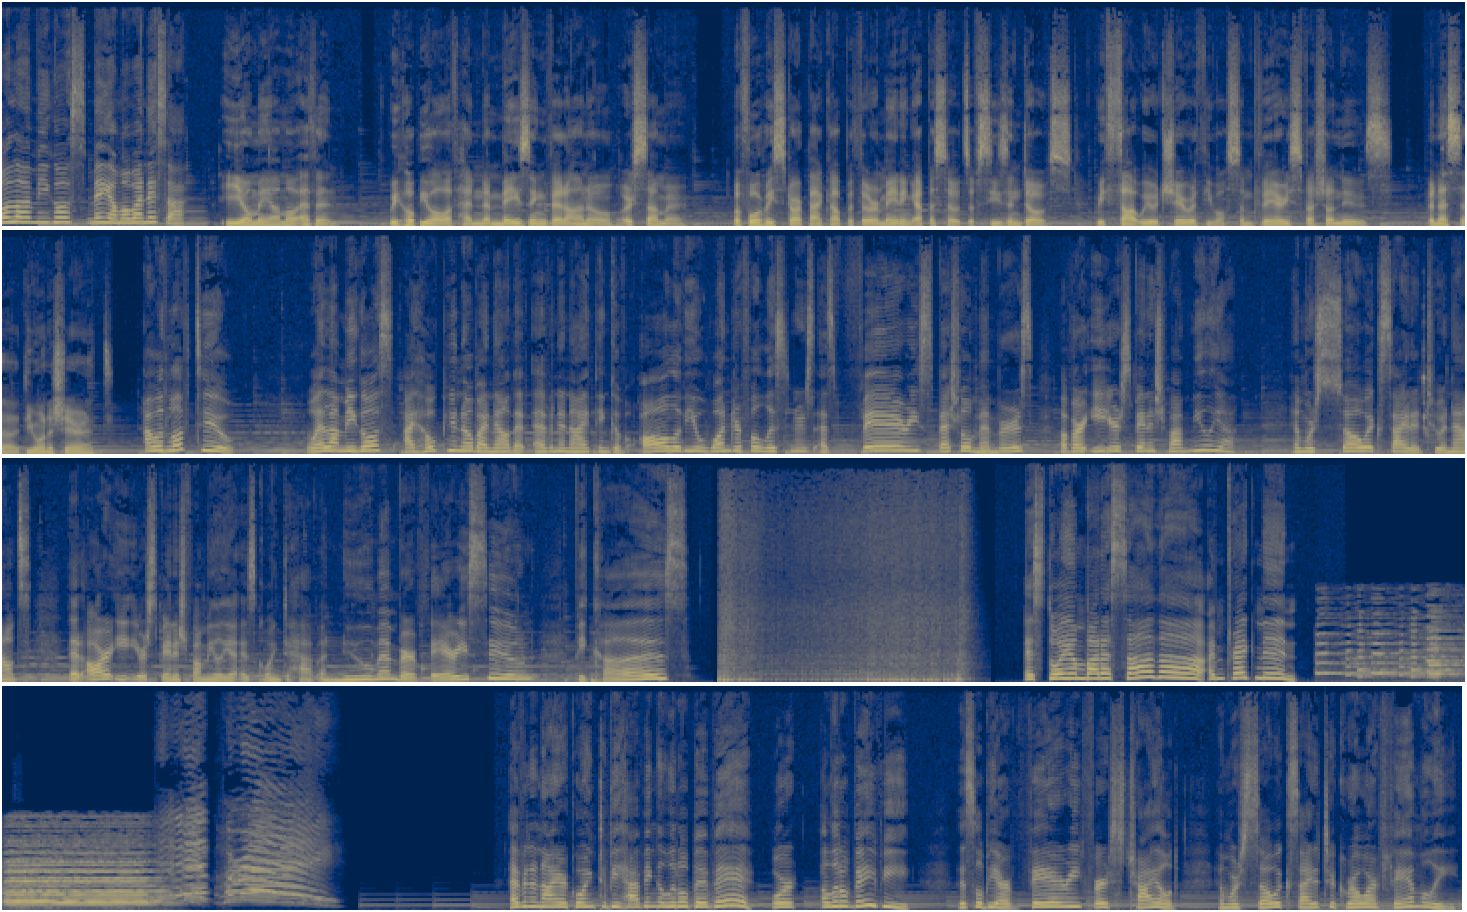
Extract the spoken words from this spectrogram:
Hola amigos, me llamo Vanessa. Y yo me llamo Evan. We hope you all have had an amazing verano or summer. Before we start back up with the remaining episodes of Season Dos, we thought we would share with you all some very special news. Vanessa, do you want to share it? I would love to. Well, amigos, I hope you know by now that Evan and I think of all of you wonderful listeners as very special members of our Eat Your Spanish familia. And we're so excited to announce that our Eat Your Spanish familia is going to have a new member very soon because. Estoy embarazada! I'm pregnant! Evan and I are going to be having a little bebé or a little baby. This will be our very first child, and we're so excited to grow our family.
